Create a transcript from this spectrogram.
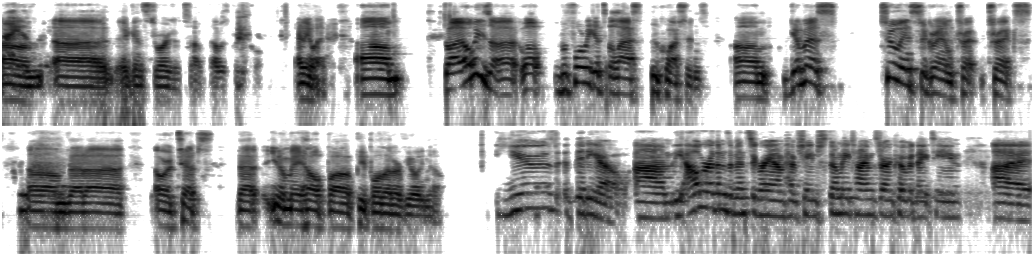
um, uh, against Georgia. So that was pretty cool. Anyway, um, so I always uh, well before we get to the last two questions, um, give us two Instagram tri- tricks um, that uh, or tips that you know may help uh, people that are viewing now use video. Um, the algorithms of Instagram have changed so many times during COVID 19. Uh,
